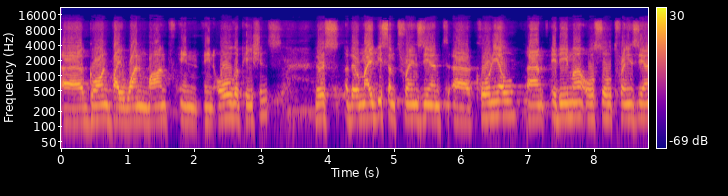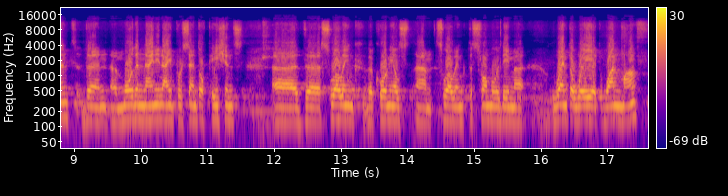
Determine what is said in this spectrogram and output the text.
uh, gone by one month in in all the patients there's, there might be some transient uh, corneal um, edema, also transient. Then uh, more than 99% of patients, uh, the swelling, the corneal um, swelling, the stromal edema went away at one month.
